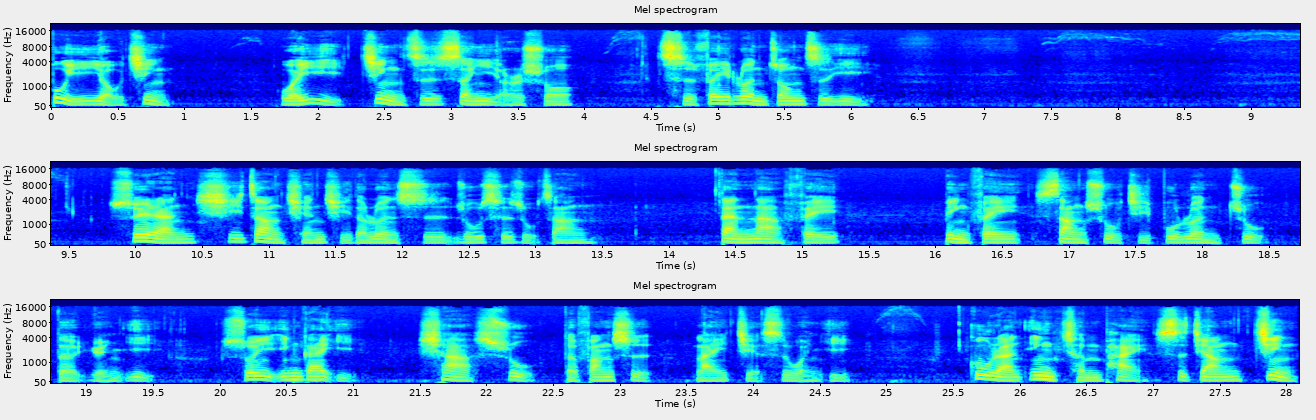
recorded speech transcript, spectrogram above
不以有尽，唯以尽之胜义而说，此非论中之意。虽然西藏前期的论师如此主张，但那非并非上述几部论著的原意，所以应该以下述的方式。来解释文义，固然应成派是将尽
